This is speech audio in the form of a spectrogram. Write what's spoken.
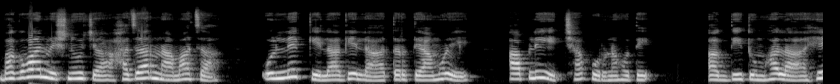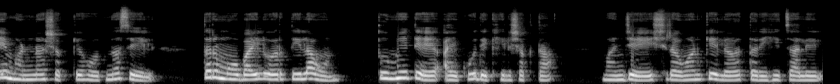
भगवान विष्णूच्या हजार नामाचा उल्लेख केला गेला तर त्यामुळे आपली इच्छा पूर्ण होते. अगदी तुम्हाला हे म्हणणं शक्य होत नसेल तर मोबाईलवरती लावून तुम्ही ते ऐकू देखील शकता. म्हणजे श्रवण केलं तरीही चालेल.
